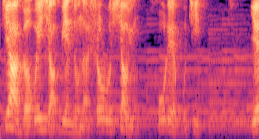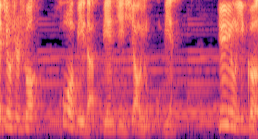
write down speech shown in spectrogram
价格微小变动的收入效用忽略不计。也就是说，货币的边际效用不变。运用一个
